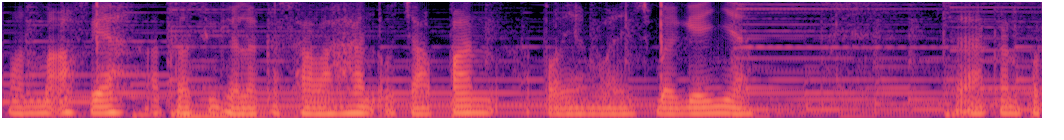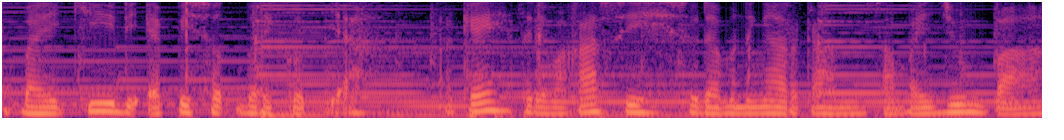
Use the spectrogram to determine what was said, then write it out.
Mohon maaf ya atas segala kesalahan ucapan atau yang lain sebagainya. Saya akan perbaiki di episode berikutnya. Oke, terima kasih sudah mendengarkan. Sampai jumpa.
